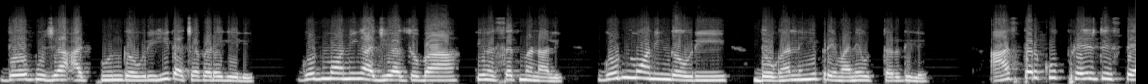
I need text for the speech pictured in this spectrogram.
देवपूजा आटपून गौरीही त्याच्याकडे गेली. गुड मॉर्निंग आजी आजोबा ती हसत म्हणाली. गुड मॉर्निंग गौरी दोघांनीही प्रेमाने उत्तर दिले. आज तर खूप फ्रेश दिसते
